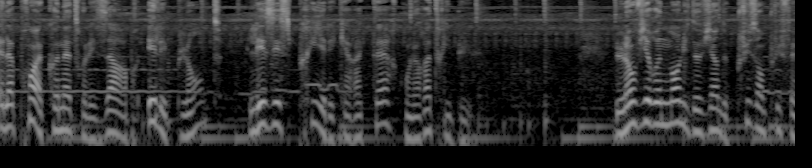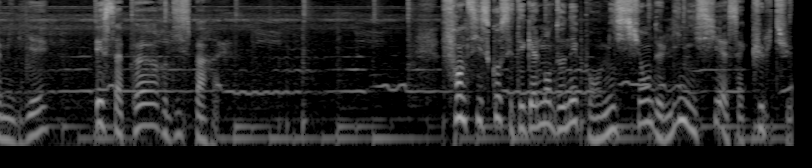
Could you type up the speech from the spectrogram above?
elle apprend à connaître les arbres et les plantes, les esprits et les caractères qu'on leur attribue. L'environnement lui devient de plus en plus familier et sa peur disparaît. Francisco s'est également donné pour mission de l'initier à sa culture.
